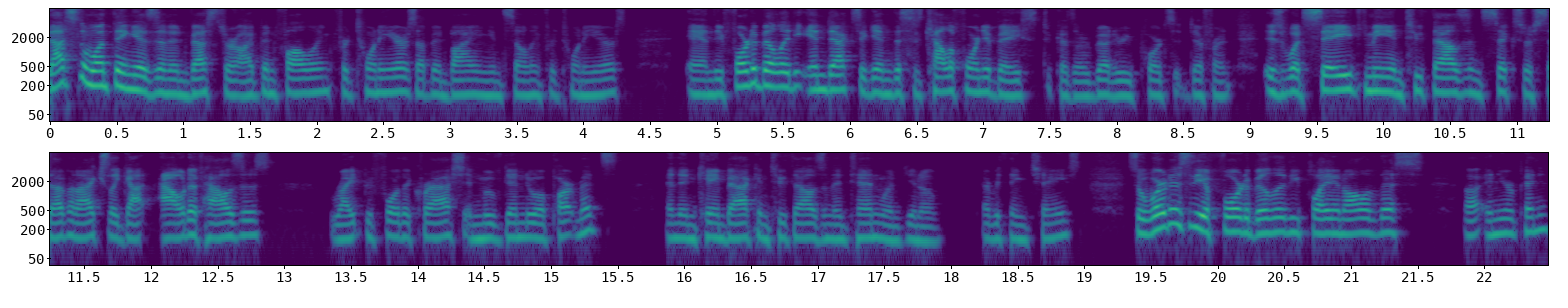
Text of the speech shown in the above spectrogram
that's the one thing as an investor I've been following for 20 years. I've been buying and selling for 20 years. And the affordability index, again, this is California based because everybody reports it different, is what saved me in 2006 or seven. I actually got out of houses right before the crash and moved into apartments and then came back in 2010 when, you know, everything changed. So where does the affordability play in all of this, uh, in your opinion?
